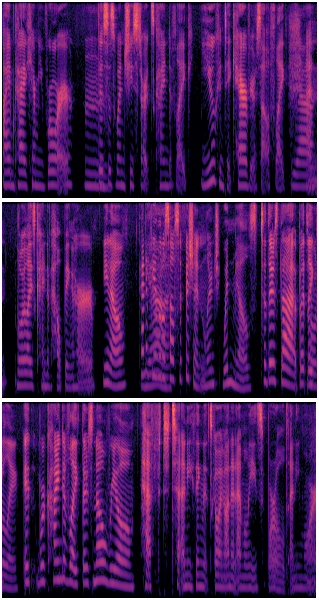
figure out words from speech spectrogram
I Am Kayak, Hear Me Roar, this is when she starts kind of like, you can take care of yourself. Like, Yeah. and Lorelai's kind of helping her, you know, kind of feel a little self sufficient and learn windmills. So there's that. But like, Totally. it we're kind of like, there's no real heft to anything that's going on in Emily's world anymore.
